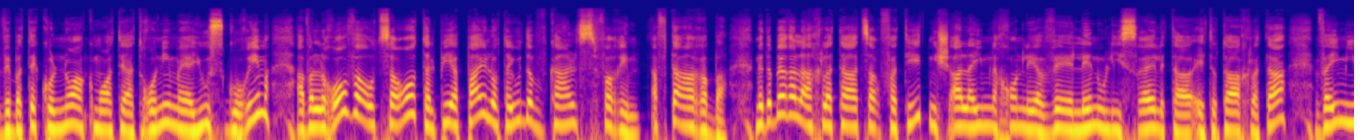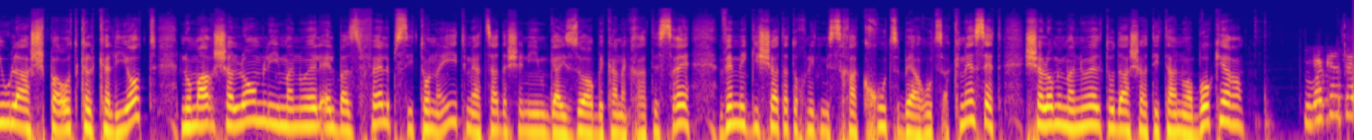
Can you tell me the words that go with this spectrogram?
ובתי קולנוע כמו התיאטרונים אה, היו סגורים, אבל רוב ההוצאות על פי הפיילוט היו דווקא על ספרים. הפתעה רבה. נדבר על ההחלטה הצרפתית, נשאל האם נכון לייבא אלינו לישראל את, ה, את אותה החלטה, והאם יהיו לה השפעות כלכליות. נאמר שלום לעמנואל אלבז פלפס, עיתונאית מהצד השני עם גיא זוהר בכאן 11, ומגישת התוכנית משחק חוץ בערוץ הכנסת. שלום עמנואל, תודה שאת איתנו הבוקר. בוקר טוב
